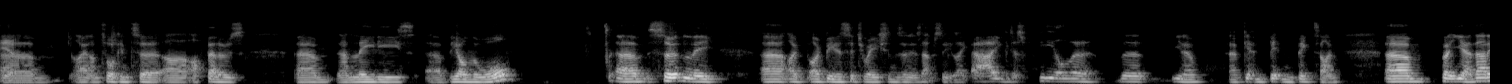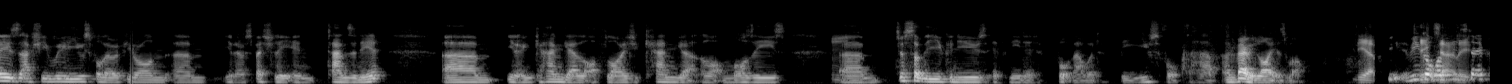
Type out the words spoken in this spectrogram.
Yeah. Um, I, I'm talking to our, our fellows um, and ladies uh, beyond the wall. Um, certainly, uh, I've, I've been in situations and it's absolutely like ah, you can just feel the the you know uh, getting bitten big time. Um, but yeah, that is actually really useful though if you're on um, you know especially in Tanzania. Um, you know you can get a lot of flies, you can get a lot of mozzies. Mm. Um, just something you can use if needed. Thought that would be useful to have and very light as well. Yeah. Have you got one of these. Dave?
